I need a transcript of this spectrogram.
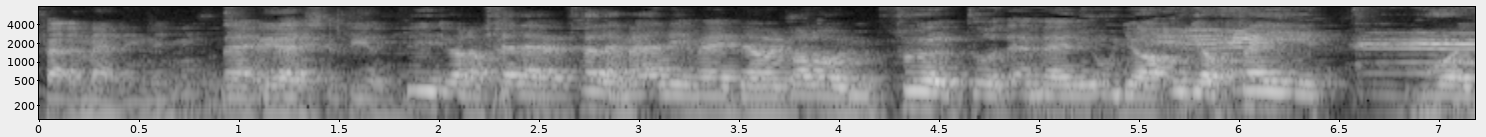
Fele mellé megy mi? Ne, Ő ne. első ilyen. így van, a fele, fele mellé megy, de hogy valahogy föl tudod emelni úgy a, úgy a fejét, hogy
